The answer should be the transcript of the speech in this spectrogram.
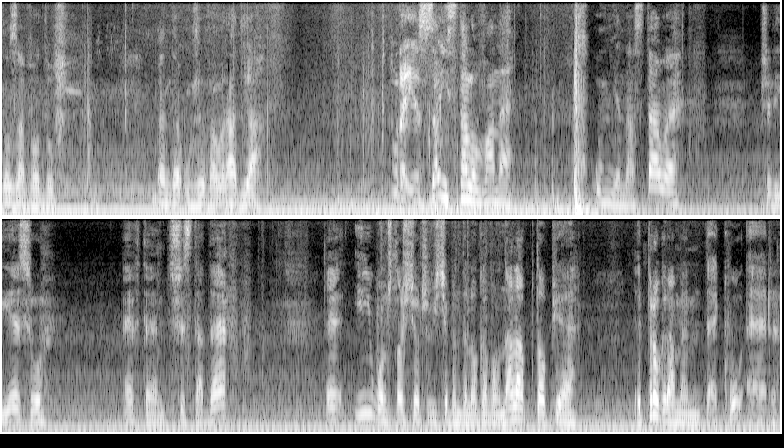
do zawodów będę używał radia, które jest zainstalowane u mnie na stałe, czyli Jesu FTM 300D Y, i łączności oczywiście będę logował na laptopie programem DQR.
